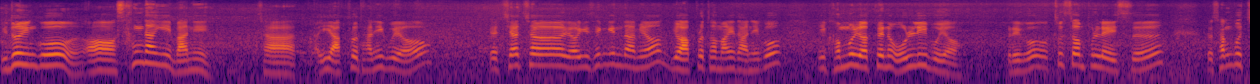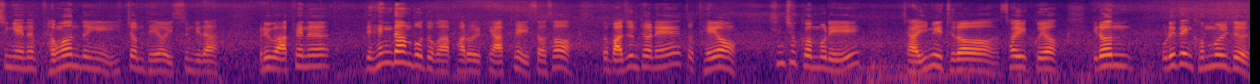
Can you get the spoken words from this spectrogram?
유도인구 어, 상당히 많이 자, 이 앞으로 다니고요. 네, 지하철역이 생긴다면 이 앞으로 더 많이 다니고 이 건물 옆에는 올리브영 그리고 투썸 플레이스 또 상부층에는 병원 등이 입점되어 있습니다. 그리고 앞에는 이제 횡단보도가 바로 이렇게 앞에 있어서 또 맞은편에 또 대형 신축 건물이 자 이미 들어서 있고요. 이런 오래된 건물들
